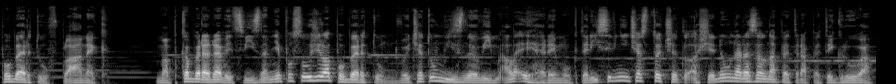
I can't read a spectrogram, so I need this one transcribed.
Pobertův plánek. Mapka Bradavic významně posloužila Pobertům, dvojčatům Weasleyovým, ale i Harrymu, který si v ní často četl, až jednou narazil na Petra Pettigrewa.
